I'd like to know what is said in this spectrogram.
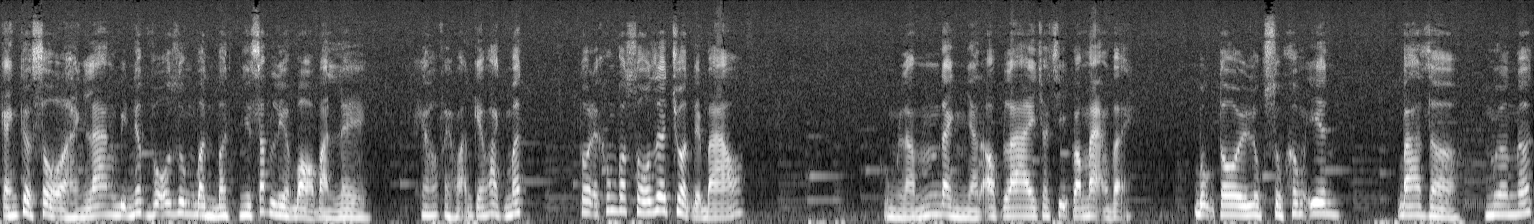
Cánh cửa sổ ở hành lang bị nước vỗ rung bần bật như sắp lìa bỏ bản lề. Khéo phải hoãn kế hoạch mất. Tôi lại không có số dưa chuột để báo. Cùng lắm đành nhắn offline cho chị qua mạng vậy. Bụng tôi lục sục không yên. 3 giờ, mưa ngớt.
